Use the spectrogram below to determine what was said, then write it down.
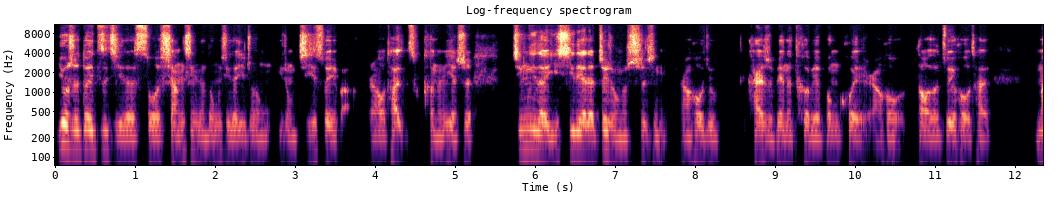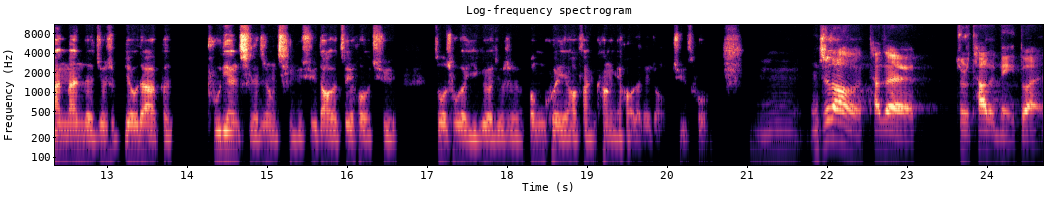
又是对自己的所相信的东西的一种一种击碎吧。然后他可能也是经历了一系列的这种的事情，然后就。开始变得特别崩溃，然后到了最后才慢慢的就是 build up 铺垫起的这种情绪，到了最后去做出了一个就是崩溃也好、反抗也好的那种举措。嗯，你知道他在就是他的那一段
